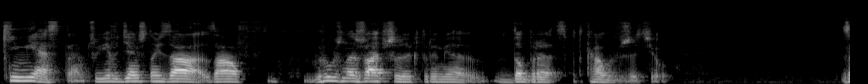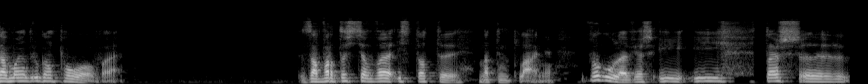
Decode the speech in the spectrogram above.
kim jestem. Czuję wdzięczność za, za różne rzeczy, które mnie dobre spotkały w życiu. Za moją drugą połowę. Za wartościowe istoty na tym planie. W ogóle, wiesz, i, i też y,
